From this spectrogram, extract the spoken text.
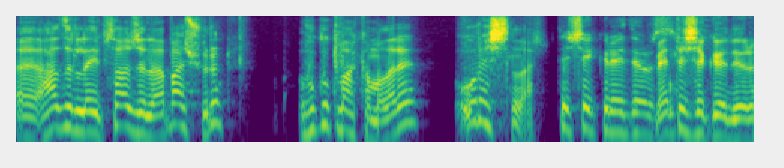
e, hazırlayıp savcılığa başvurun. Hukuk mahkemeleri uğraşsınlar. Teşekkür ediyoruz. Ben teşekkür ediyorum.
